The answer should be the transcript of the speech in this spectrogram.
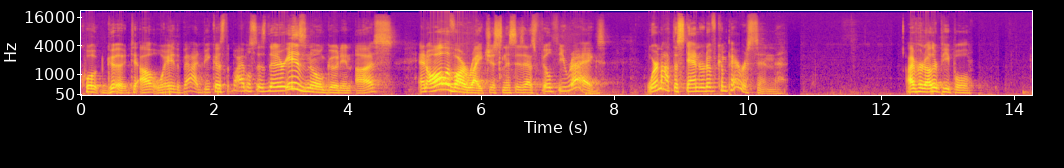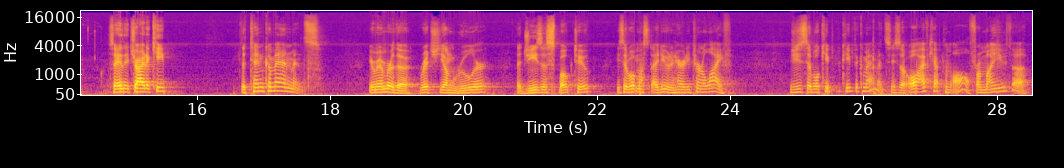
quote, good to outweigh the bad because the Bible says there is no good in us, and all of our righteousness is as filthy rags. We're not the standard of comparison. I've heard other people say they try to keep the Ten Commandments. You remember the rich young ruler that Jesus spoke to? He said, What must I do to inherit eternal life? Jesus said, Well, keep, keep the commandments. He said, Oh, I've kept them all from my youth up.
